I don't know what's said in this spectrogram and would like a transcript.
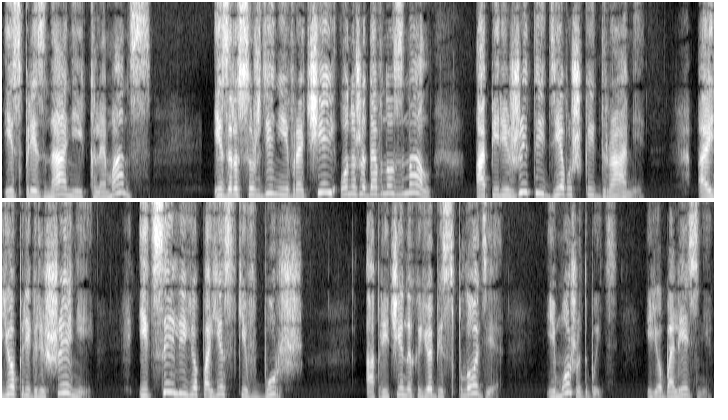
из признаний Клеманс, из рассуждений врачей он уже давно знал о пережитой девушкой драме, о ее прегрешении и цели ее поездки в Бурж, о причинах ее бесплодия и, может быть, ее болезни.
